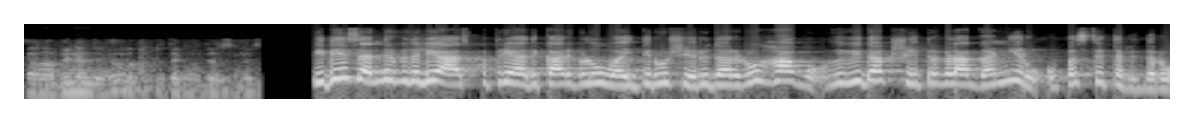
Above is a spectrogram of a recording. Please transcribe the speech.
ನಾನು ಅಭಿನಂದನೆಗಳು ಮತ್ತು ಕೃತಜ್ಞತೆ ಸಲ್ಲಿಸ್ತೀನಿ. ಇದೇ ಸಂದರ್ಭದಲ್ಲಿ ಆಸ್ಪತ್ರೆಯ ಅಧಿಕಾರಿಗಳು, ವೈದ್ಯರು, ಷೇರುದಾರರು ಹಾಗೂ ವಿವಿಧ ಕ್ಷೇತ್ರಗಳ ಗಣ್ಯರು ಉಪಸ್ಥಿತರಿದ್ದರು.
